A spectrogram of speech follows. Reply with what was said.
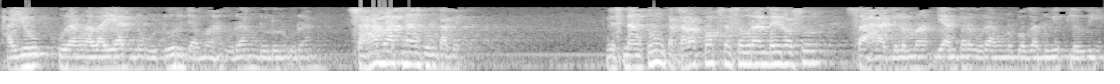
Hayu urang ngalayat nuudur jamaah urang dulur urang. Sahabat nangtung kabeh. Geus nangtung kakarapok sasauran dari Rasul saha jelema di antara urang nu boga duit leuwih.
